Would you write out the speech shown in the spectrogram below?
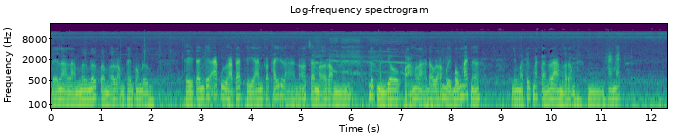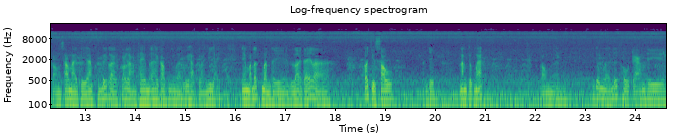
để là làm mương nước và mở rộng thêm con đường. Thì trên cái áp quy hoạch á, thì em có thấy là nó sẽ mở rộng đất mình vô khoảng là đâu đó 14 mét nữa. Nhưng mà trước mắt là nó đang mở rộng ừ, 2 mét còn sau này thì em không biết là có làm thêm nữa hay không, nhưng mà quy hoạch là như vậy. Nhưng mà đất mình thì lợi thế là có chiều sâu, anh chị 50 mét. Còn ờ, nói chung là đất hồ tràm thì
